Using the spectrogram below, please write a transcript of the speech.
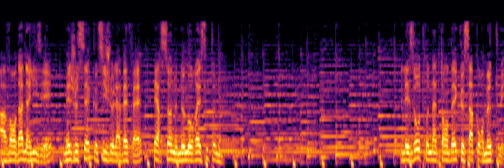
Avant d'analyser, mais je sais que si je l'avais fait, personne ne m'aurait soutenu. Les autres n'attendaient que ça pour me tuer.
